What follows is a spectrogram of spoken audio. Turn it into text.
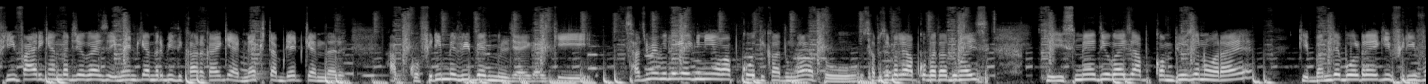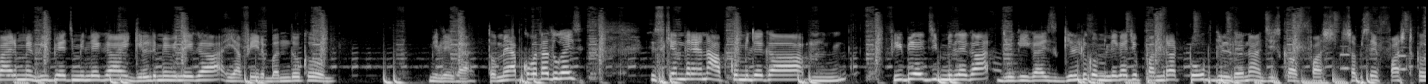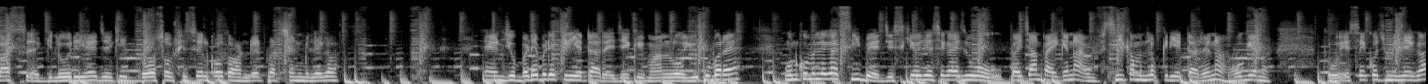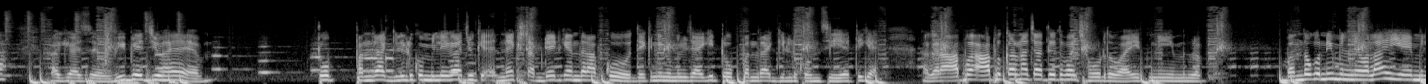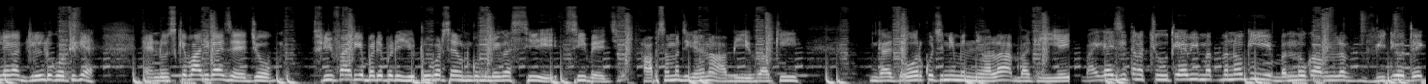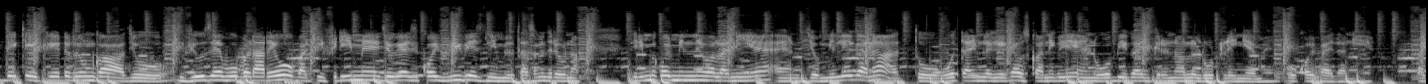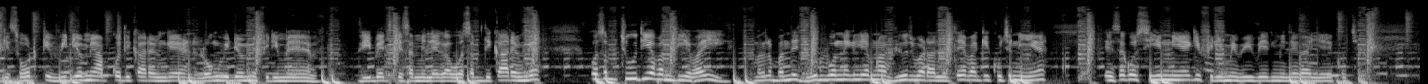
फ्री फायर के अंदर जो गाइस इवेंट के अंदर भी दिखा रखा है कि नेक्स्ट अपडेट के अंदर आपको फ्री में वीबेज मिल जाएगा कि सच में मिलेगा कि नहीं वो आपको दिखा दूँगा। तो सबसे पहले आपको बता दूँगा इस कि इसमें जो गाइस आप कंफ्यूजन हो रहा है कि बंदे बोल रहे हैं कि फ्री फायर में वी पेज मिलेगा गिल्ड में मिलेगा या फिर बंदों को मिलेगा। तो मैं आपको बता दूँ गाइज़ इसके अंदर है ना आपको मिलेगा वी पेज मिलेगा, जो कि गाइज़ गिल्ड को मिलेगा, जो पंद्रह टॉप गिल्ड है ना, जिसका फ़र्स्ट सबसे फ़र्स्ट क्लास गिलोरी है, जो कि बॉस ऑफिशियल को तो हंड्रेड परसेंट मिलेगा। एंड जो बड़े बड़े क्रिएटर है, जो कि मान लो यूट्यूबर है, उनको मिलेगा सी बेज जिसकी वजह से गाइज़ वो पहचान पाएँगे ना। सी का मतलब क्रिएटर है ना, हो गया ना। तो ऐसे कुछ मिलेगा। बाकी गाइज़ वी जो है टॉप पंद्रह गिल्ड को मिलेगा, जो कि नेक्स्ट अपडेट के अंदर आपको देखने को मिल जाएगी टॉप पंद्रह गिल्ड कौन सी है, ठीक है? अगर आप आप करना चाहते हो तो भाई छोड़ दो भाई, इतनी मतलब बंदों को नहीं मिलने वाला है, ये मिलेगा गिल्ड को, ठीक है? एंड उसके बाद गाइज़ जो फ्री फायर के बड़े बड़े यूट्यूबर्स हैं, उनको मिलेगा सी सी बेज आप समझ गए ना अभी, बाकी गाइज़ और कुछ नहीं मिलने वाला, बाकी यही भाई गाइज़ इतना चूतिया भी मत बनो कि बंदों का मतलब वीडियो देख देख के क्रिएटर उनका जो व्यूज़ है वो बढ़ा रहे हो। बाकी फ्री में जो गैस कोई वी बेज नहीं मिलता, समझ रहे हो ना? फ्री में कोई मिलने वाला नहीं है एंड जो मिलेगा ना तो वो टाइम लगेगा उसको आने के लिए एंड वो भी गाइज़ ग्रेन वाला लूट लेंगे हमें, वो कोई फ़ायदा नहीं है। बाकी शॉर्ट के वीडियो में आपको दिखा रहे होंगे एंड लॉन्ग वीडियो में फ्री में वी बेज कैसा मिलेगा, वो सब दिखा रहे होंगे। वो सब चूतिया बनती है भाई। मतलब बंदे झूठ बोलने के लिए अपना व्यूज़ बढ़ा लेते हैं, बाकी कुछ नहीं है। ऐसा कोई सीन नहीं है कि फ्री में भी वेज मिलेगा, ये कुछ।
